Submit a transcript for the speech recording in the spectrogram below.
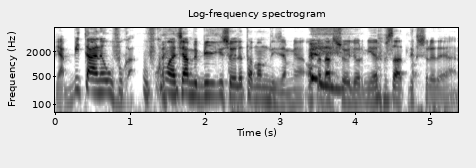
Ya bir tane ufuk ufkumu açan bir bilgi söyle tamam diyeceğim ya. O kadar söylüyorum yarım saatlik sürede yani.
